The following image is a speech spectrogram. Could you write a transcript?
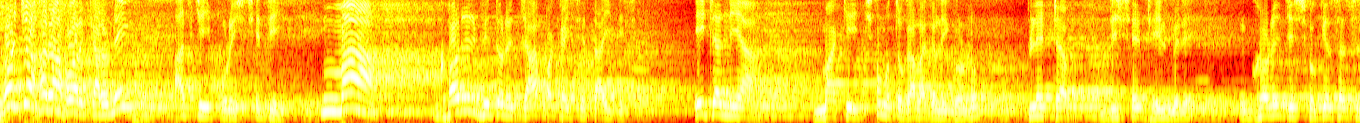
ধৈর্য হারা হওয়ার কারণেই আজকে এই পরিস্থিতি। মা ঘরের ভিতরে যা পাকাইছে তাই দিছে। এটা নিয়া মাকে ইচ্ছা মতো গালাগালি করল। প্লেটটা দিছে ঢিল মেরে ঘরে যে শোকেস আছে,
